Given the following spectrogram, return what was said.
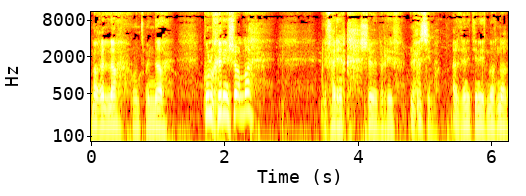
ما غلا ونتمنى كل خير إن شاء الله لفريق شباب الريف الحسيمة. أردني تنيت مثلا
